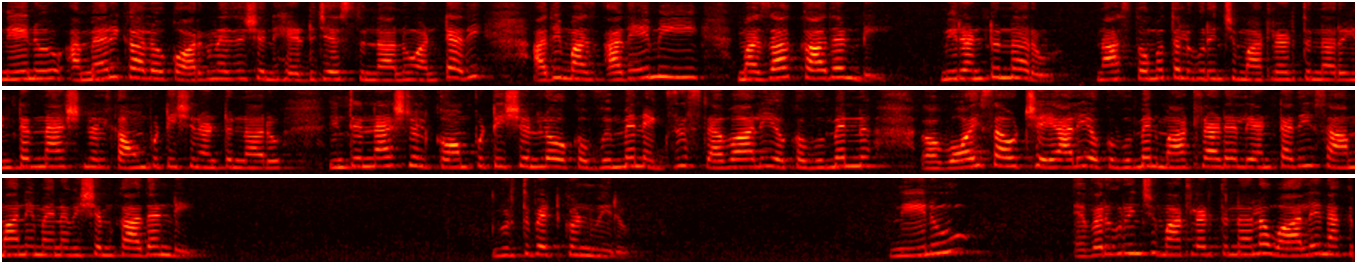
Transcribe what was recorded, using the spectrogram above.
నేను అమెరికాలో ఒక ఆర్గనైజేషన్ హెడ్ చేస్తున్నాను అంటే అది అది మ అదేమి మజాక్ కాదండి. మీరు అంటున్నారు నా స్తోమతల గురించి మాట్లాడుతున్నారు ఇంటర్నేషనల్ కాంపిటీషన్ అంటున్నారు. ఇంటర్నేషనల్ కాంపిటీషన్లో ఒక ఉమెన్ ఎగ్జిస్ట్ అవ్వాలి ఒక ఉమెన్ వాయిస్ అవుట్ చేయాలి ఒక ఉమెన్ మాట్లాడాలి అంటే అది సామాన్యమైన విషయం కాదండి. గుర్తుపెట్టుకోండి మీరు. నేను ఎవరి గురించి మాట్లాడుతున్నానో వాళ్ళే నాకు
